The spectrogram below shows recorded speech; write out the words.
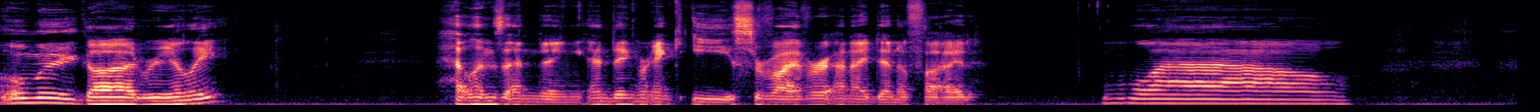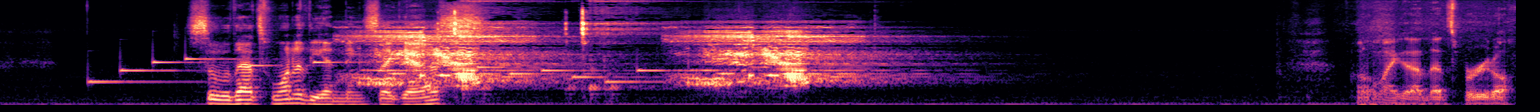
Oh my god, really? Helen's ending. Ending rank E, survivor unidentified. Wow. So that's one of the endings, I guess. Oh my god, that's brutal.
